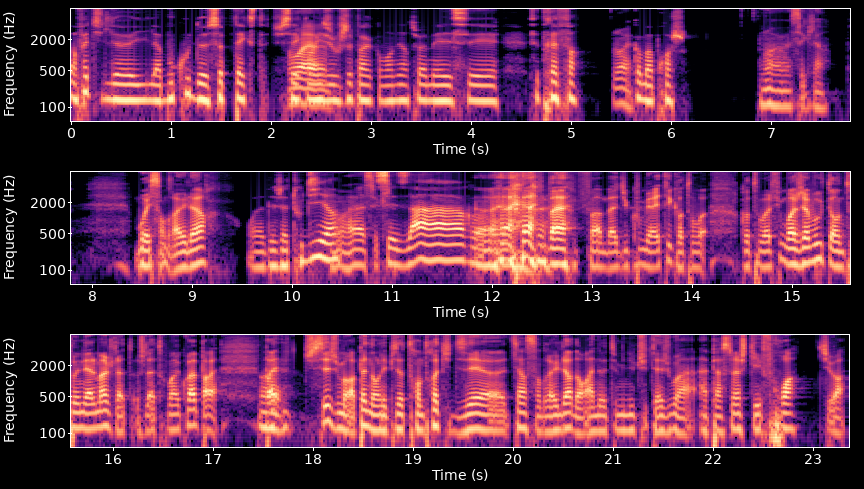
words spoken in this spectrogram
En fait, il, il a beaucoup de subtexte, tu sais, quand il joue, je sais pas comment dire, tu vois, mais c'est c'est très fin comme approche. Ouais, ouais, c'est clair. Bon, et Sandra Hüller On a déjà tout dit, hein. Ouais. César. euh, bah, bah, du coup, mérité quand on voit, quand on voit le film. Moi, j'avoue que Anthony Alma, je la, je la trouve incroyable. Ouais. tu sais, je me rappelle dans l'épisode 33, tu disais, euh, tiens, Sandra Hüller, dans Anatomy Minute, elle joue un, un personnage qui est froid, tu vois.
